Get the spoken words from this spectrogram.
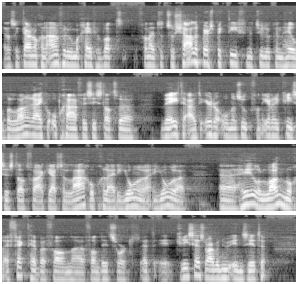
En als ik daar nog een aanvulling mag geven, wat vanuit het sociale perspectief natuurlijk een heel belangrijke opgave is, is dat we weten uit eerder onderzoek van eerdere crisis dat vaak juist de laag opgeleide jongeren en jongeren uh, heel lang nog effect hebben van, uh, van dit soort het, eh, crisis waar we nu in zitten.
